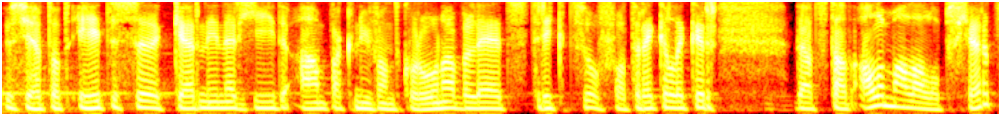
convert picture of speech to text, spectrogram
Dus je hebt dat ethische, kernenergie, de aanpak nu van het coronabeleid, strikt of wat rekkelijker Dat staat allemaal al op scherp.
